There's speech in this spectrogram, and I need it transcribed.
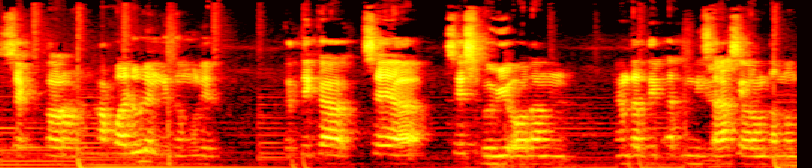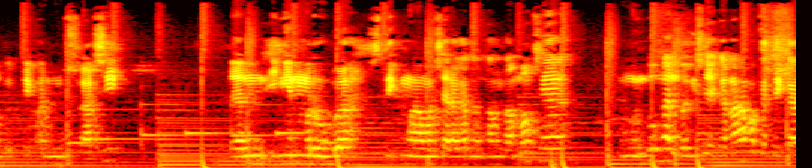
sektor apa dulu yang kita mau lihat? Ketika saya saya sebagai orang yang tertib administrasi orang tambang tertib administrasi dan ingin merubah stigma masyarakat tentang tambang saya menguntungkan bagi saya. Karena apa? Ketika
